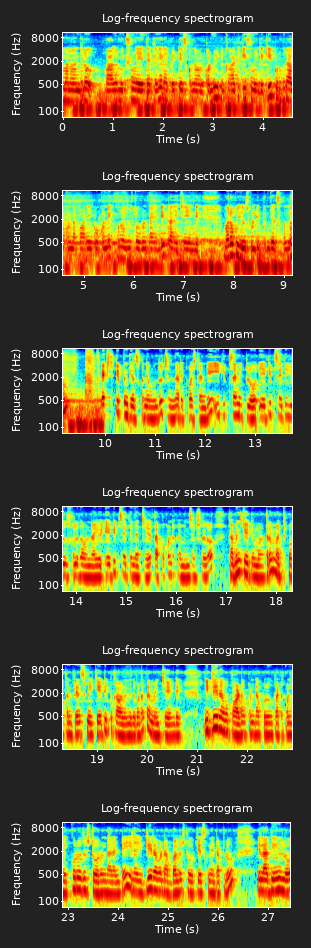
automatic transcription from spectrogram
మనం అందులో బాగా మిక్సింగ్ అయ్యేటట్లుగా ఇలా పెట్టేసుకున్నాం అనుకోండి వీటి ఘాటుకి స్మెల్కి పురుగు రాకుండా పాడైపోకుండా ఎక్కువ రోజులు స్టోర్ ఉంటాయండి. ట్రై చేయండి. మరొక యూస్ఫుల్ టిప్ని తెలుసుకుందాం. నెక్స్ట్ టిప్ని తెలుసుకునే ముందు చిన్న రిక్వెస్ట్ అండి. ఈ టిప్స్ అన్నింటిలో ఏ టిప్స్ అయితే యూస్ఫుల్గా ఉన్నాయో ఏ టిప్స్ అయితే నచ్చాయో తప్పకుండా కమెంట్ సెక్షన్లో కమెంట్ చేయడం మాత్రం మర్చిపోకండి ఫ్రెండ్స్. మీకు ఏ టిప్ కావాలనేది కూడా కమెంట్ చేయండి. ఇడ్లీ రవ్వ పాడవకుండా పురుగు పట్టకుండా ఎక్కువ రోజులు స్టోర్ ఉండాలంటే ఇలా ఇడ్లీ రవ్వ డబ్బాల్లో స్టోర్ చేసుకునేటప్పుడు ఇలా దీనిలో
